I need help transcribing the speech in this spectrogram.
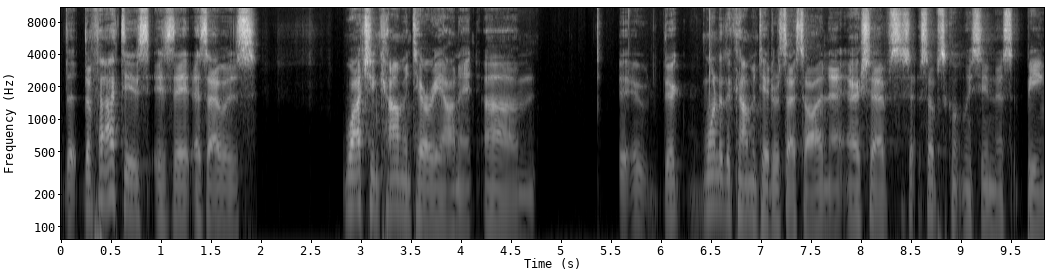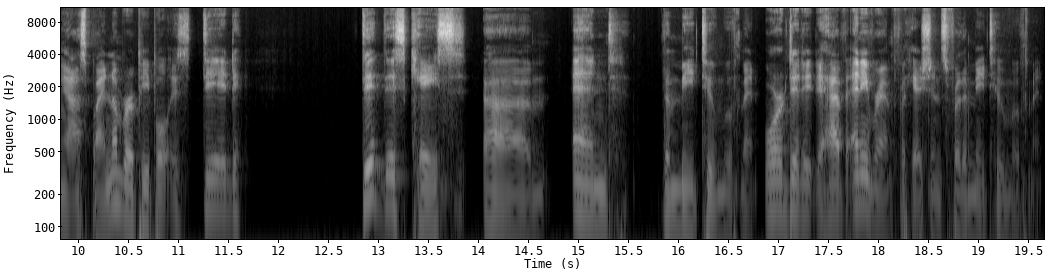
the the fact is is that as I was watching commentary on it, um, it- the, one of the commentators I saw, and I actually I've subsequently seen this being asked by a number of people, is did did this case um, end the Me Too movement, or did it have any ramifications for the Me Too movement?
